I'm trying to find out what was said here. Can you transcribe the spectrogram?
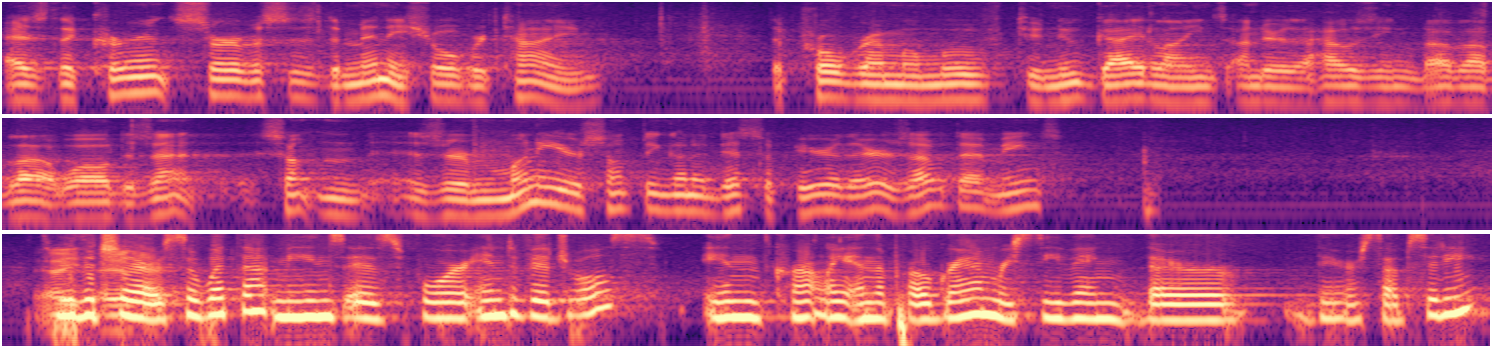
as the current services diminish over time, the program will move to new guidelines under the housing blah, blah, blah. Well, does that, something, is there money or something going to disappear there? Is that what that means? Through the chair. So what that means is for individuals in, currently in the program, receiving their, their subsidy,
